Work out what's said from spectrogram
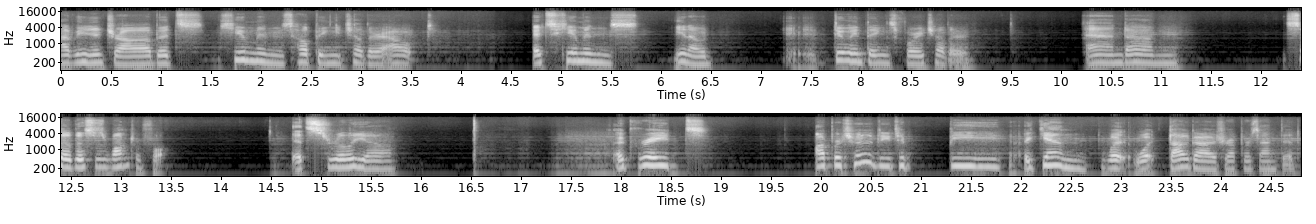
having a job it's humans helping each other out. It's humans, you know, doing things for each other. And um, so this is wonderful. It's really a, a great opportunity to be, again, what, what Dagaz represented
